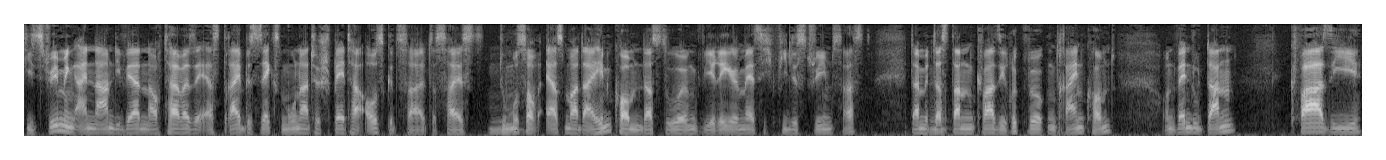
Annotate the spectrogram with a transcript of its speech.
die Streaming-Einnahmen, die werden auch teilweise erst drei bis sechs Monate später ausgezahlt. Das heißt, mhm. du musst auch erstmal dahin kommen, dass du irgendwie regelmäßig viele Streams hast, damit ja. das dann quasi rückwirkend reinkommt. Und wenn du dann quasi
